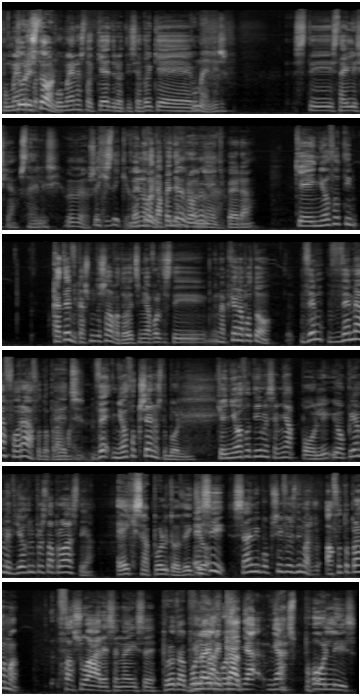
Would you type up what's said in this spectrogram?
που μένω, Τουριστών. στο, που μένω στο κέντρο της εδώ και. Πού μένεις, Στη, στα Ηλίσια. στα Ελίσια. Βεβαίως. Έχεις δίκιο. Μένω Πόλη. 15 Βέβαια, χρόνια βέβαια. εκεί πέρα και νιώθω ότι κατέβηκα, ας πούμε, το Σάββατο, έτσι, μια βόλτα στη. να πιω ένα ποτό. Δεν, δεν με αφορά αυτό το πράγμα. Έτσι. Δεν, νιώθω ξένο στην πόλη μου. Και νιώθω ότι είμαι σε μια πόλη η οποία με διώχνει προς τα προάστια. Έχεις απόλυτο δίκιο. Εσύ, σαν υποψήφιος δήμαρχος, αυτό το πράγμα θα σου άρεσε να είσαι. Πρώτα απ' όλα είμαι δήμαρχος κάτω. Μια μιας πόλης;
